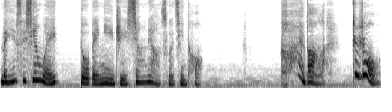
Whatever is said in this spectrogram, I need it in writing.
每一丝纤维都被秘制香料所浸透。棒了，这肉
